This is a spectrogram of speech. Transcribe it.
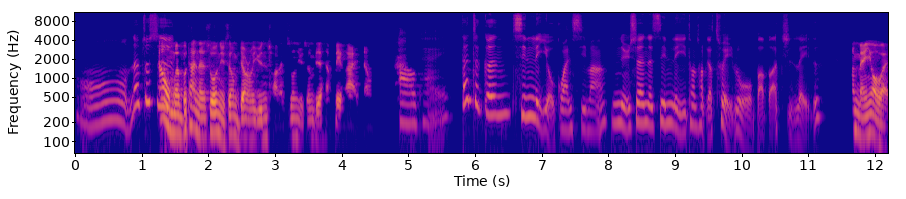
哦，那就是那我们不太能说女生比较容易晕船，只说女生比较想恋爱这样。OK，但这跟心理有关系吗？女生的心理通常比较脆弱，爸爸之类的。啊，没有哎。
